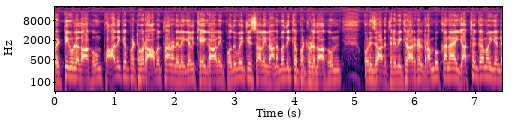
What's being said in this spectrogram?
வெட்டியுள்ளதாகவும் பாதிக்கப்பட்டவர் ஆபத்தான நிலையில் கேகாலை பொது வைத்தியசாலையில் அனுமதிக்கப்பட்டுள்ளதாகவும் போலீசார் தெரிவிக்கிறார்கள். ரம்புக்கன யற்றகம என்ற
